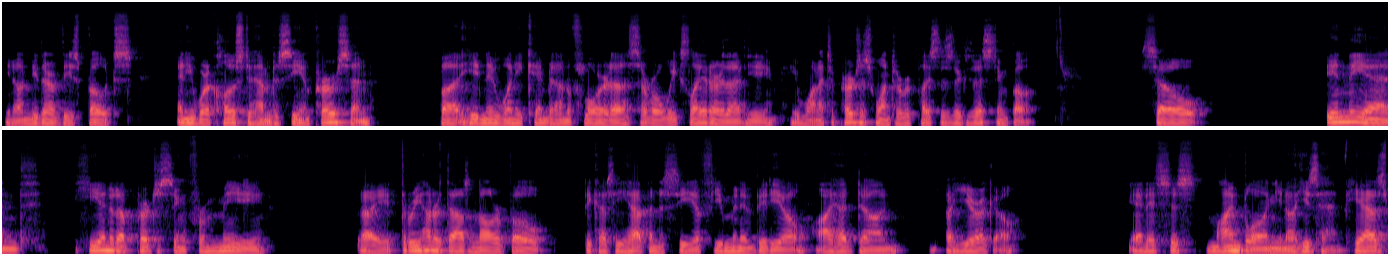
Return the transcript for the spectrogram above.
You know, neither of these boats anywhere close to him to see in person but he knew when he came down to Florida several weeks later that he he wanted to purchase one to replace his existing boat. So in the end, he ended up purchasing from me a three hundred thousand dollar boat because he happened to see a few minute video I had done a year ago. And it's just mind blowing. You know, he's he has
